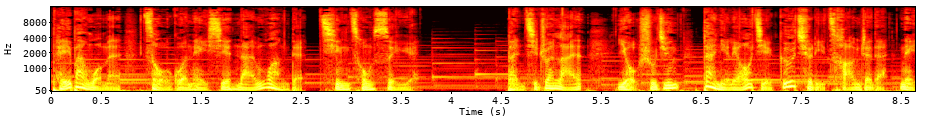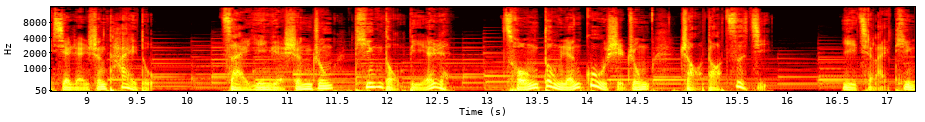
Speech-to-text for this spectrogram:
陪伴我们走过那些难忘的青葱岁月。本期专栏，有书君带你了解歌曲里藏着的那些人生态度，在音乐声中听懂别人，从动人故事中找到自己。一起来听。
